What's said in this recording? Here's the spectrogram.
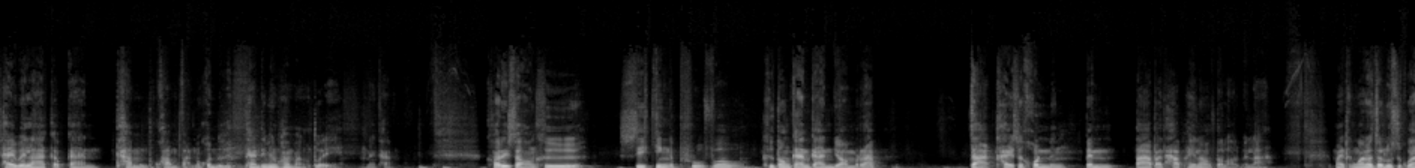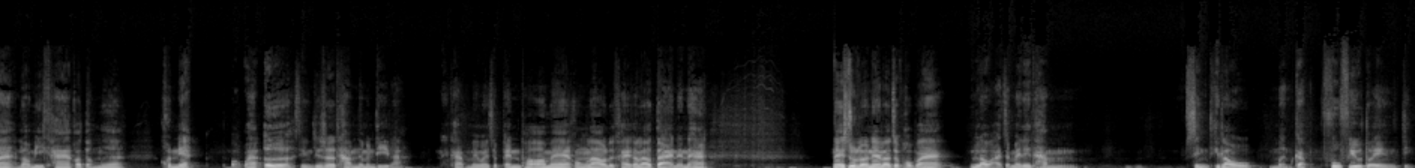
ใช้เวลากับการทำความฝันของคนอื่น แทนที่เป็นความฝันของตัวเองนะครับ ข้อที่สองคือ seeking approval คือต้องการการยอมรับจากใครสักคนหนึ่งเป็นตาประทับให้เราตลอดเวลา หมายถึงว่าเราจะรู้สึกว่าเรามีค่าก็ต่อเมื่อคนเนี้ยบอกว่าเออ สิ่งที่เธอทำเนี่ยมันดีละนะครับ ไม่ว่าจะเป็นพ่อแม่ของเราหรือใครก็แล้วแต่เนี่ยนะฮะในสุดแล้วเนี่ยเราจะพบว่าเราอาจจะไม่ได้ทำ สิ่งที่เราเหมือนกับ fulfill ตัวเองจริง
